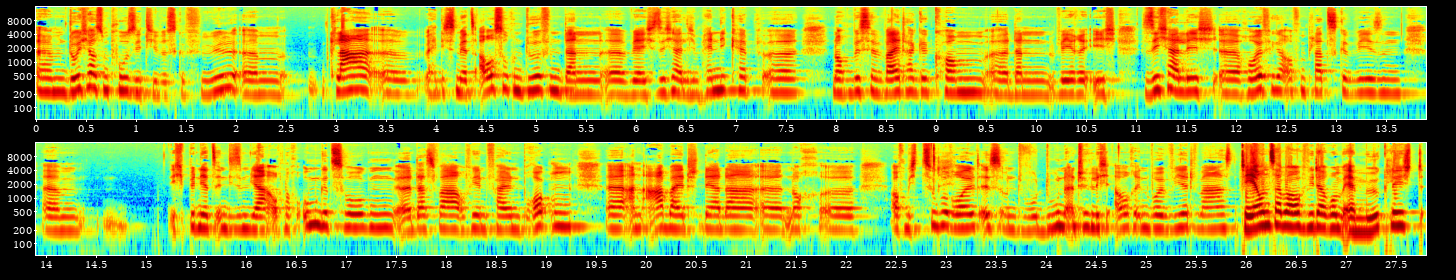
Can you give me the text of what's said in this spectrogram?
Ähm, durchaus ein positives Gefühl. Ähm, klar, äh, hätte ich es mir jetzt aussuchen dürfen, dann äh, wäre ich sicherlich im Handicap äh, noch ein bisschen weiter gekommen. Äh, dann wäre ich sicherlich äh, häufiger auf dem Platz gewesen. Ähm, ich bin jetzt in diesem Jahr auch noch umgezogen. Äh, das war auf jeden Fall ein Brocken äh, an Arbeit, der da äh, noch äh, auf mich zugerollt ist und wo du natürlich auch involviert warst. Der uns aber auch wiederum ermöglicht,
